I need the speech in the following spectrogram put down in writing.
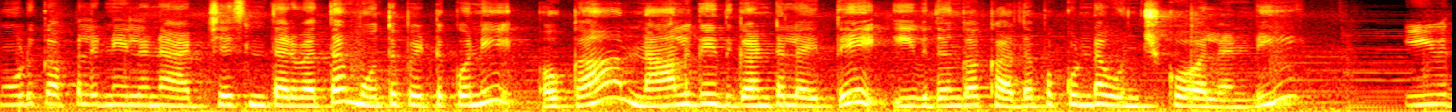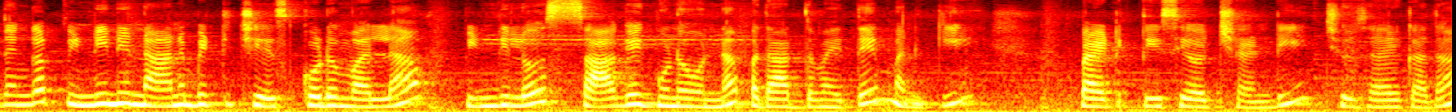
మూడు కప్పుల నీళ్ళని యాడ్ చేసిన తర్వాత మూత పెట్టుకొని ఒక నాలుగైదు గంటలు అయితే ఈ విధంగా కదపకుండా ఉంచుకోవాలండి. ఈ విధంగా పిండిని నానబెట్టి చేసుకోవడం వల్ల పిండిలో సాగే గుణం ఉన్న పదార్థం అయితే మనకి బయటకు తీసేయొచ్చండి. చూసారు కదా?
